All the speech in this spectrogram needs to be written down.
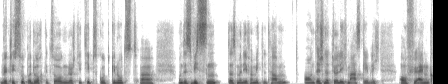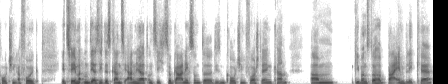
wirklich super durchgezogen, du hast die Tipps gut genutzt äh, und das Wissen, das wir dir vermittelt haben. Und das ist natürlich maßgeblich auch für einen Coaching-Erfolg. Jetzt für jemanden, der sich das Ganze anhört und sich so gar nichts unter diesem Coaching vorstellen kann, ähm, gib uns doch ein paar Einblicke,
